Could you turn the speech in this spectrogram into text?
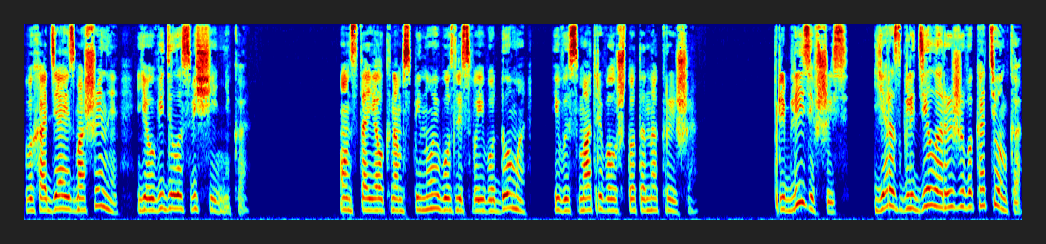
Выходя из машины, я увидела священника. Он стоял к нам спиной возле своего дома и высматривал что-то на крыше. Приблизившись, я разглядела рыжего котенка,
